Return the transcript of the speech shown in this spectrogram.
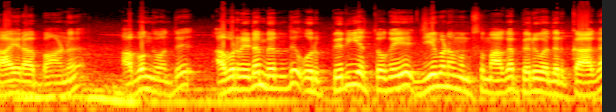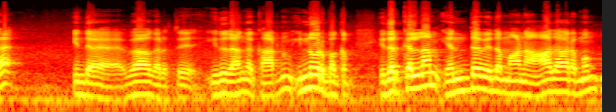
சாய்ரா பானு அவங்க வந்து அவரிடமிருந்து ஒரு பெரிய தொகையை ஜீவன வம்சமாக பெறுவதற்காக இந்த விவாகரத்து இதுதாங்க காரணம். இன்னொரு பக்கம் இதற்கெல்லாம் எந்த விதமான ஆதாரமும்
